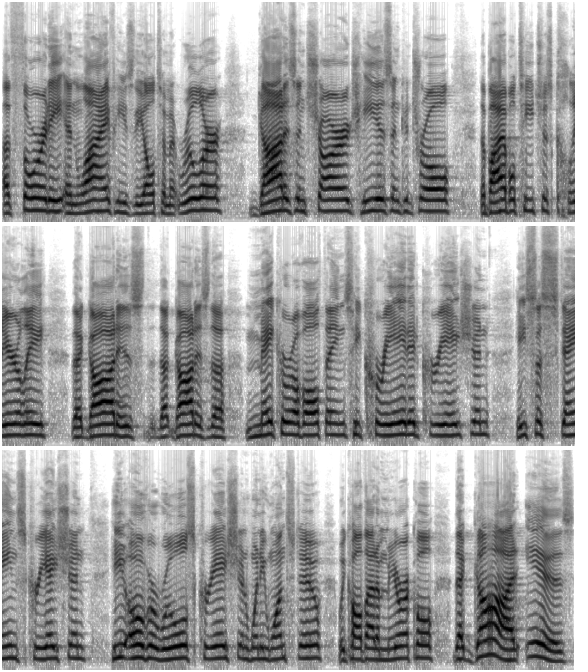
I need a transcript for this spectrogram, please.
authority in life, He's the ultimate ruler. God is in charge, He is in control. The Bible teaches clearly that God is, that God is the maker of all things. He created creation, He sustains creation. He overrules creation when he wants to. We call that a miracle. That God is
